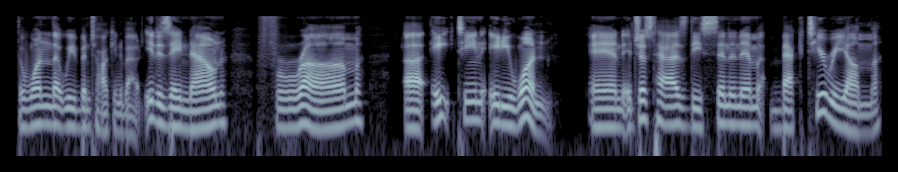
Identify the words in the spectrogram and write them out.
the one that we've been talking about. It is a noun from uh, 1881 and it just has the synonym bacterium,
